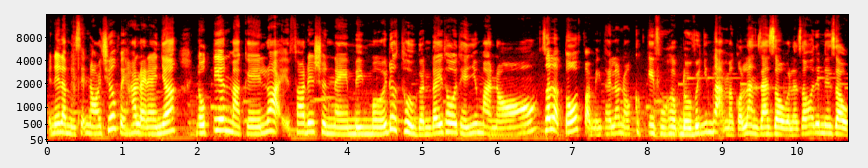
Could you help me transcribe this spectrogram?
Nên là mình sẽ nói trước về hai loại này nhá. Đầu tiên mà cái loại foundation này mình mới được thử gần đây thôi, thế nhưng mà nó rất là tốt và mình thấy là nó cực kỳ phù hợp đối với những bạn mà có làn da dầu và làn da hơi thêm dầu.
